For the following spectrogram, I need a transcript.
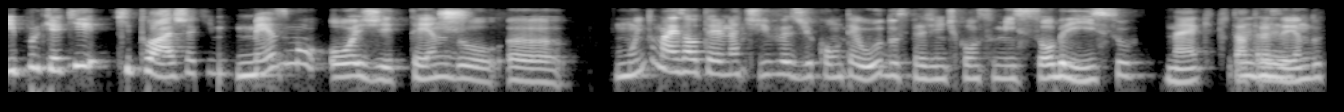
E por que que, que tu acha que mesmo hoje tendo uh, muito mais alternativas de conteúdos para a gente consumir sobre isso, né, que tu tá uhum. trazendo,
